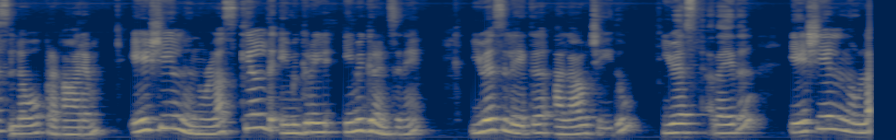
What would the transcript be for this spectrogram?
എസ് ലോ പ്രകാരം ഏഷ്യയിൽ നിന്നുള്ള സ്കിൽഡ് ഇമിഗ്രേ ഇമിഗ്രൻസിനെ യു എസിലേക്ക് അലൗ ചെയ്തു. യു എസ് അതായത് ഏഷ്യയിൽ നിന്നുള്ള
